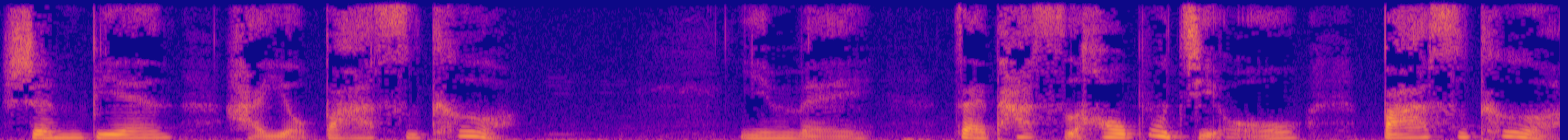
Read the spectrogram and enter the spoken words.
身边还有巴斯特，因为在他死后不久，巴斯特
